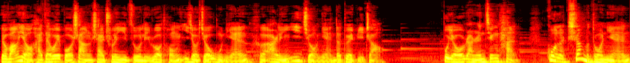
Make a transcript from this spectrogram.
有网友还在微博上晒出了一组李若彤一九九五年和二零一九年的对比照。不由让人惊叹，过了这么多年，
